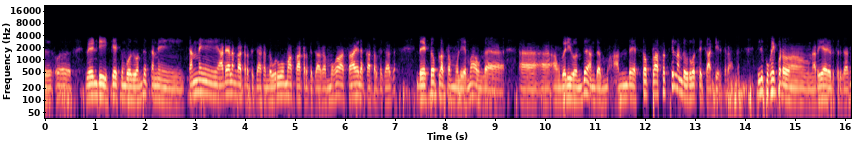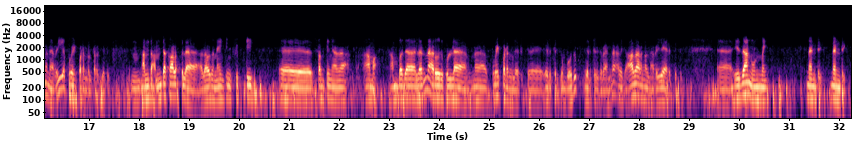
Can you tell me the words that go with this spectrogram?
வேண்டி கேட்கும்போது வந்து தன்னை தன்னை அடையாளம் காட்டுறதுக்காக அந்த உருவமாக காட்டுறதுக்காக முக சாயலை காட்டுறதுக்காக இந்த எக்டோபிளாசம் மூலியமா அவங்க அவங்க வெளிவந்து அந்த அந்த எக்டோபிளாசத்தில் அந்த உருவத்தை காட்டியிருக்கிறாங்க. இது புகைப்படம் நிறைய எடுத்திருக்காங்க. நிறைய புகைப்படங்கள் இருக்குது. அந்த அந்த காலத்தில் அதாவது நைன்டீன் ஃபிஃப்டி சம்திங் ஆமாம் ஐம்பதுலேருந்து அறுபதுக்குள்ள புகைப்படங்கள் எடுத்து எடுத்திருக்கும் போது எடுத்திருக்கிறாங்க. அதுக்கு ஆதாரங்கள் நிறைய இருக்குது. இதுதான் உண்மை. நன்றி நன்றி.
